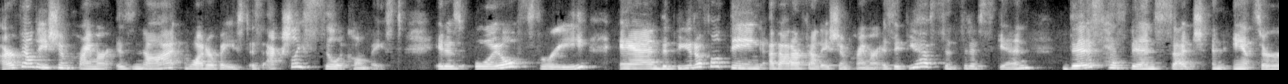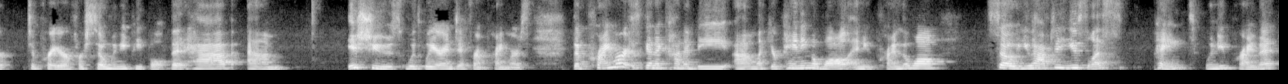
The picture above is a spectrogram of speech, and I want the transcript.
Our foundation primer is not water based, it's actually silicone based. It is oil free. And the beautiful thing about our foundation primer is if you have sensitive skin, this has been such an answer to prayer for so many people that have um, issues with wearing different primers. The primer is going to kind of be um, like you're painting a wall and you prime the wall. So you have to use less paint when you prime it.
